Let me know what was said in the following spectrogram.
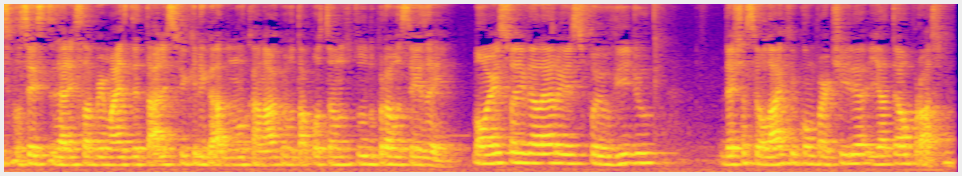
E se vocês quiserem saber mais detalhes, fique ligado no canal que eu vou estar postando tudo para vocês aí. Bom, é isso aí galera, esse foi o vídeo. Deixa seu like, compartilha e até o próximo.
